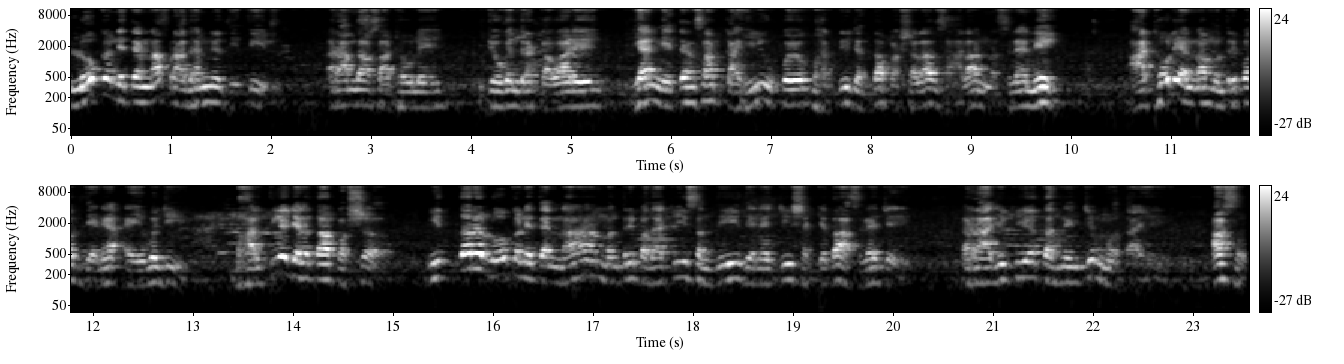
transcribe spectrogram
लोकनेत्यांना प्राधान्य देतील. रामदास आठवले जोगेंद्र कवाडे या नेत्यांचा काही उपयोग भारतीय जनता पक्षाला झाला नसल्याने आठवले यांना मंत्रिपद देण्याऐवजी भारतीय जनता पक्ष इतर लोकनेत्यांना मंत्रिपदाची संधी देण्याची शक्यता असल्याचे राजकीय तज्ज्ञांचे मत आहे. असो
